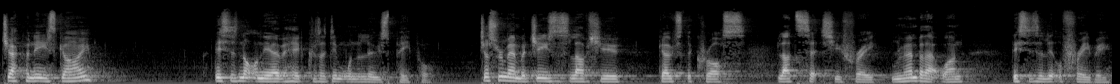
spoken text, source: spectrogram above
Japanese guy. This is not on the overhead because I didn't want to lose people. Just remember, Jesus loves you. Go to the cross. Blood sets you free. Remember that one. This is a little freebie.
